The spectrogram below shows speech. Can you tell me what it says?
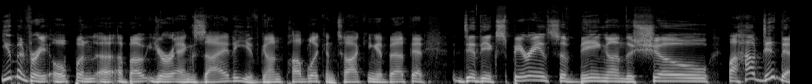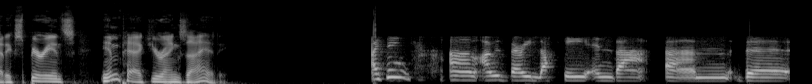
You've been very open uh, about your anxiety. You've gone public and talking about that. Did the experience of being on the show? Well, how did that experience impact your anxiety? I think um, I was very lucky in that um, the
